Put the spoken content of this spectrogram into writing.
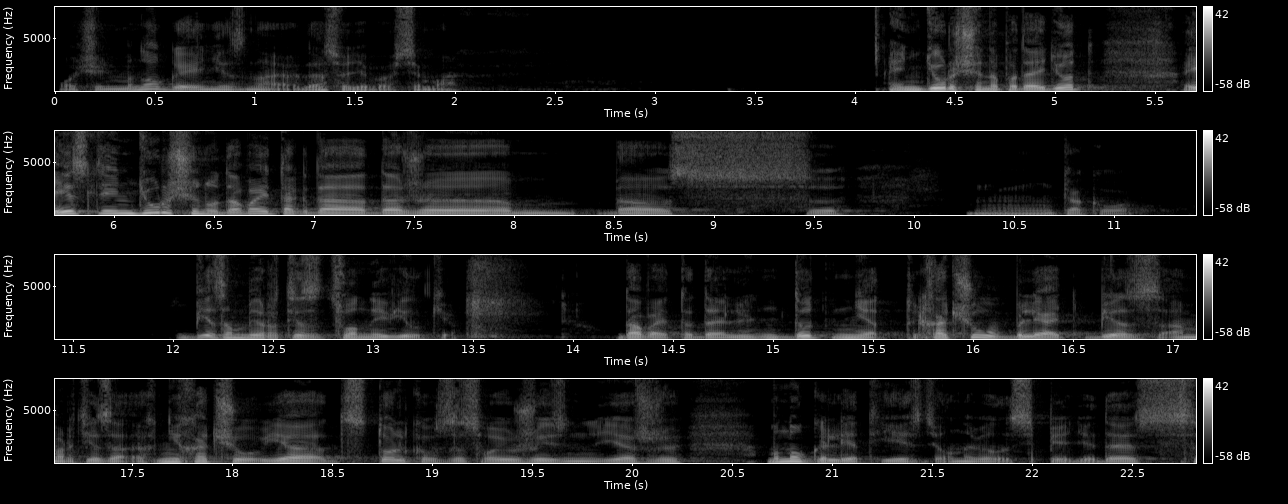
Очень много я не знаю, да, судя по всему. Индюрщина подойдет. А если индюрщину, давай тогда даже э, с как его, без амортизационной вилки. Давай тогда. Нет. Хочу, блядь, без амортизации. Не хочу. Я столько за свою жизнь. Я же много лет ездил на велосипеде, да, с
